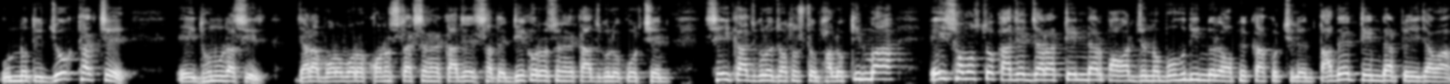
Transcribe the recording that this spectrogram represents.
উন্নতির যোগ থাকছে এই ধনুরাশির। যারা বড় বড় কনস্ট্রাকশনের কাজের সাথে ডেকোরেশনের কাজগুলো করছেন, সেই কাজগুলো যথেষ্ট ভালো। কিংবা এই সমস্ত কাজের যারা টেন্ডার পাওয়ার জন্য বহুদিন ধরে অপেক্ষা করছিলেন, তাদের টেন্ডার পেয়ে যাওয়া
